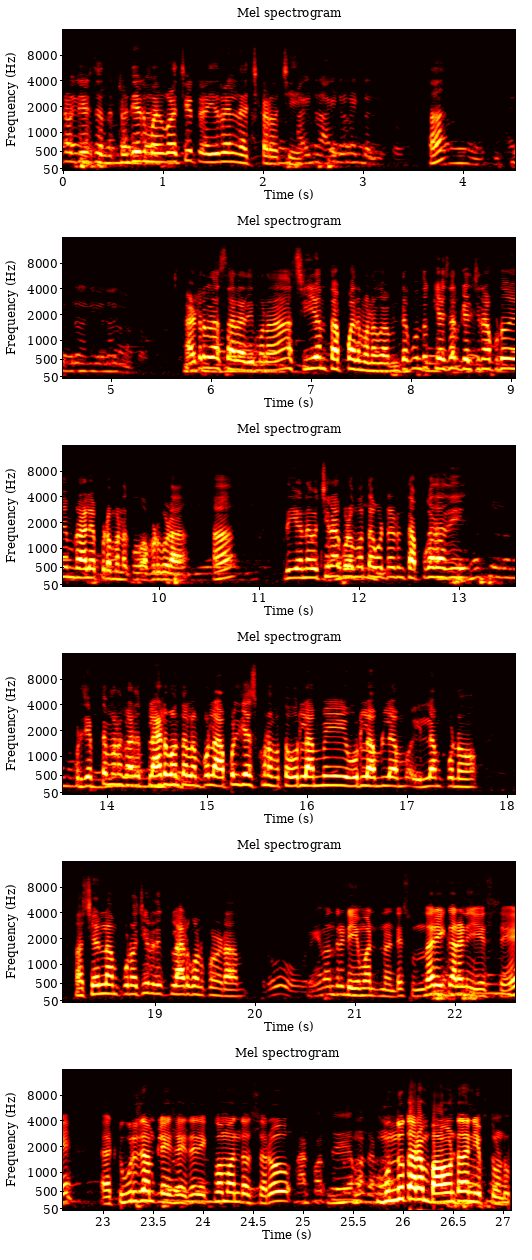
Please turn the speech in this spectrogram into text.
ట్వంటీ ఎయిట్ ట్వంటీ ఎయిట్ మంది కూడా వచ్చి ఇరవై ఏళ్ళు వచ్చి ఇక్కడ వచ్చి. హైడ్రా హైడ్రాని ఎట్లా చూస్తావు? ఆ? హైడ్రాని ఎలా చూస్తావు? అటర్ కదా సార్ అది మన సీఎం తప్పది మనకు. ఇంతకుముందు కేసీఆర్ గెలిచినప్పుడు ఏం రాలే ఇప్పుడు మనకు అప్పుడు కూడా? ఇప్పుడు ఈయన వచ్చినా కూడా మొత్తం కొట్టడం తప్పు కదా అది. ఇప్పుడు చెప్తే మనకు అది ప్లాట్ కొంత అప్పులు చేసుకున్నాం మొత్తం. ఊర్లో అమ్మి ఊర్లో అమ్మి ఇల్లు అమ్ముకున్నాం చేనులు అమ్ముకుని వచ్చి ప్లాట్ కొనుక్కున్నాడు? ఇప్పుడు రేవంత్ రెడ్డి ఏమంటున్నంటే సుందరీకరణ చేస్తే టూరిజం ప్లేస్ అయితే ఎక్కువ మంది వస్తారు. ముందు తరం బాగుంటుందని చెప్తుండు.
